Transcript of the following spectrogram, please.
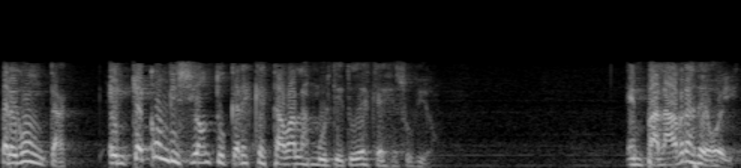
Pregunta, ¿En qué condición tú crees que estaban las multitudes que Jesús vio? En palabras de hoy.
